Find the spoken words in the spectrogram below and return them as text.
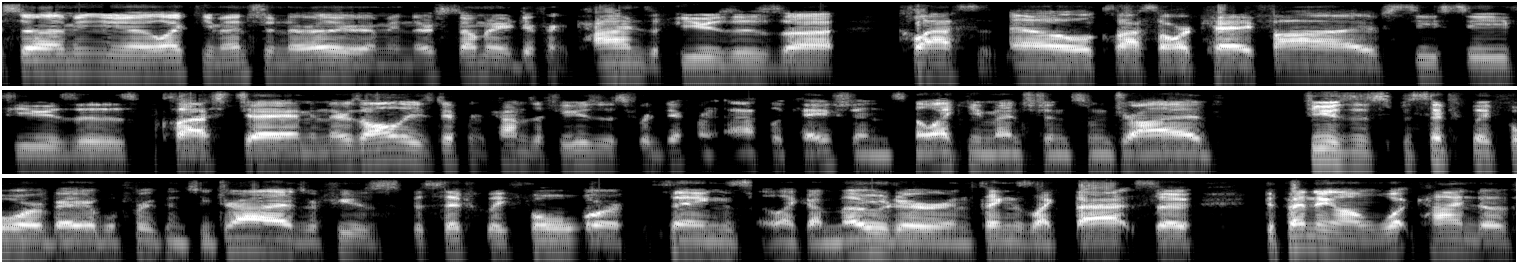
So I mean, you know, like you mentioned earlier, I mean, there's so many different kinds of fuses. Uh, class L, class RK5, CC fuses, class J. I mean, there's all these different kinds of fuses for different applications. Like you mentioned, some drive fuses specifically for variable frequency drives or fuses specifically for things like a motor and things like that. So depending on what kind of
